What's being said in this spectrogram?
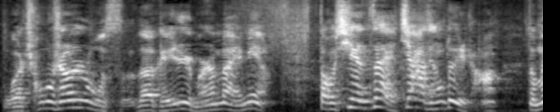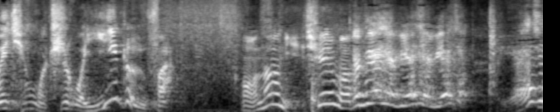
我出生入死的给日本人卖命，到现在家庭队长都没请我吃过一顿饭。哦，那你去吧。别去，别去，别去，别去！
